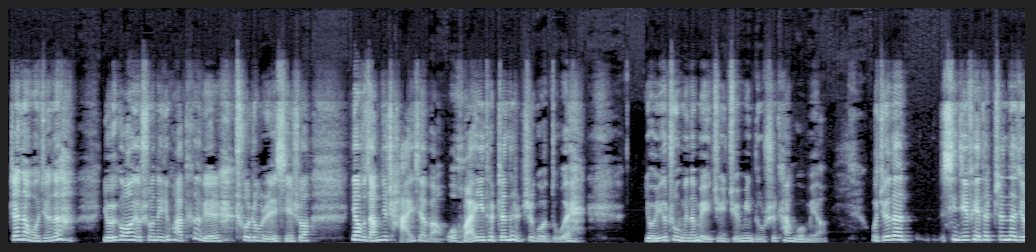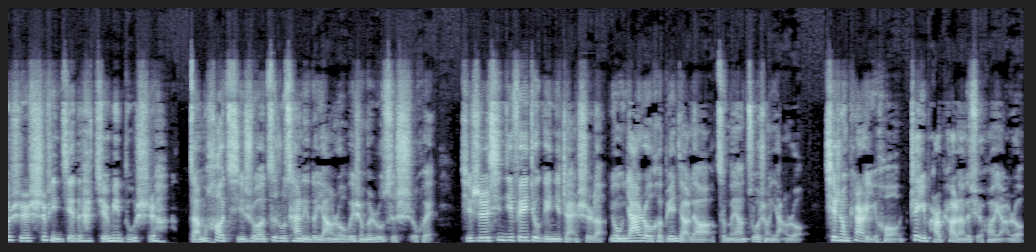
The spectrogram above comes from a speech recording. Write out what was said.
真的，我觉得有一个网友说那句话特别 戳中人心，说要不咱们去查一下吧？我怀疑他真的是制过毒。哎，有一个著名的美剧《绝命毒师》，看过没有？我觉得。辛吉飞他真的就是食品界的绝命毒师啊！咱们好奇说自助餐里的羊肉为什么如此实惠？其实辛吉飞就给你展示了用鸭肉和边角料怎么样做成羊肉，切成片儿以后，这一盘漂亮的雪花羊肉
